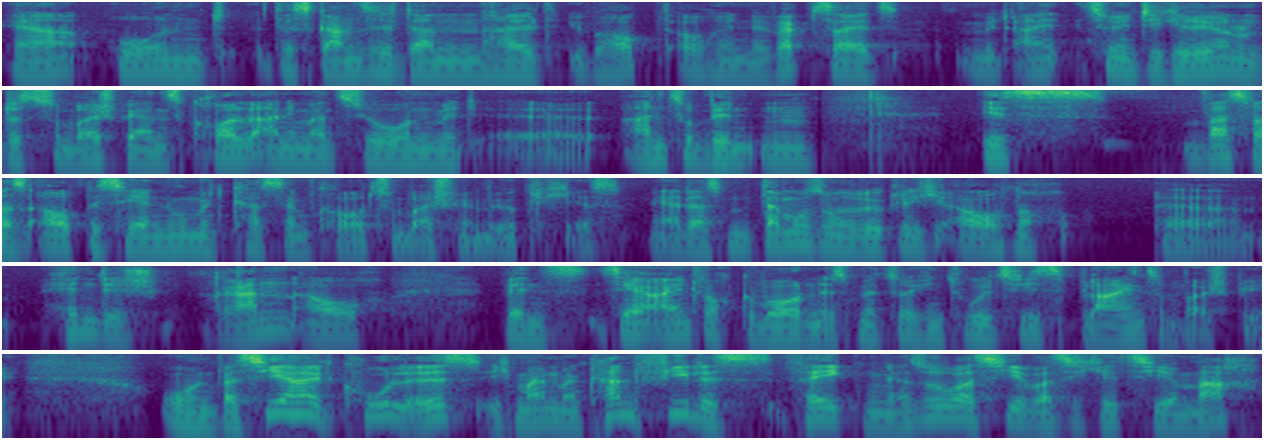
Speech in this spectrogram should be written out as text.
ja, und das Ganze dann halt überhaupt auch in eine Website mit ein, zu integrieren und das zum Beispiel an Scroll-Animationen mit äh, anzubinden, ist was, was auch bisher nur mit Custom Code zum Beispiel möglich ist. Ja, das, da muss man wirklich auch noch äh, händisch ran, auch wenn es sehr einfach geworden ist mit solchen Tools wie Spline zum Beispiel. Und was hier halt cool ist, ich meine, man kann vieles faken. Ne? Sowas hier, was ich jetzt hier mache,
